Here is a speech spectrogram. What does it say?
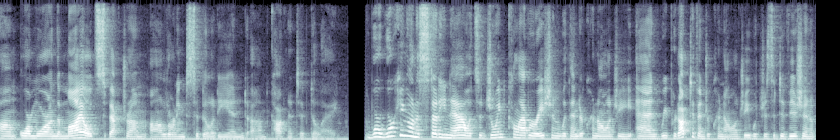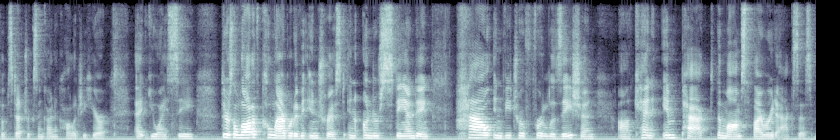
um, or more on the mild spectrum, uh, learning disability and um, cognitive delay. We're working on a study now. It's a joint collaboration with endocrinology and reproductive endocrinology, which is a division of obstetrics and gynecology here at UIC. There's a lot of collaborative interest in understanding how in vitro fertilization uh, can impact the mom's thyroid axis.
